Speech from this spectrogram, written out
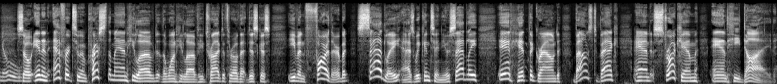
No. So, in an effort to impress the man he loved, the one he loved, he tried to throw that discus even farther. But sadly, as we continue, sadly, it hit the ground bounced back and struck him, and he died.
